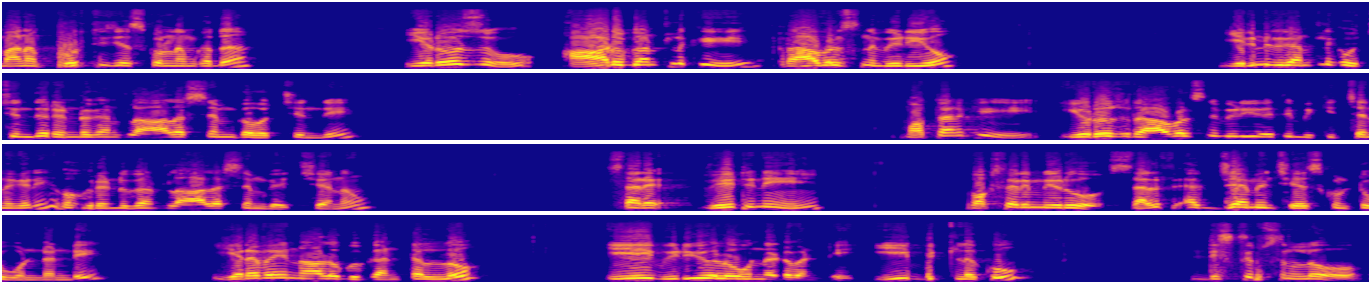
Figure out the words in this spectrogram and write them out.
మనం పూర్తి చేసుకున్నాం కదా. ఈరోజు ఆరు గంటలకి రావాల్సిన వీడియో ఎనిమిది గంటలకు వచ్చింది రెండు గంటల ఆలస్యంగా వచ్చింది. మొత్తానికి ఈరోజు రావాల్సిన వీడియో అయితే మీకు ఇచ్చాను కానీ ఒక రెండు గంటల ఆలస్యంగా ఇచ్చాను. సరే వీటిని ఒకసారి మీరు సెల్ఫ్ ఎగ్జామిన్ చేసుకుంటూ ఉండండి. ఇరవై నాలుగు గంటల్లో ఏ వీడియోలో ఉన్నటువంటి ఈ బిట్లకు డిస్క్రిప్షన్లో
